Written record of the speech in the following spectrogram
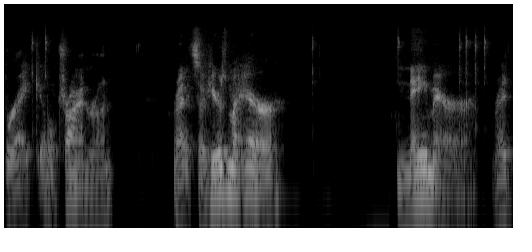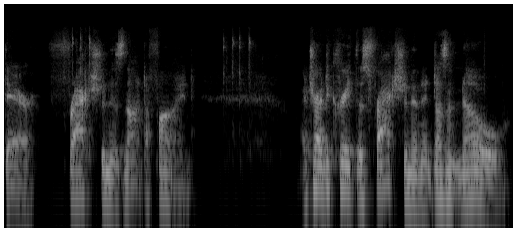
break, it'll try and run, right? So here's my error, name error right there. Fraction is not defined. I tried to create this fraction and it doesn't know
